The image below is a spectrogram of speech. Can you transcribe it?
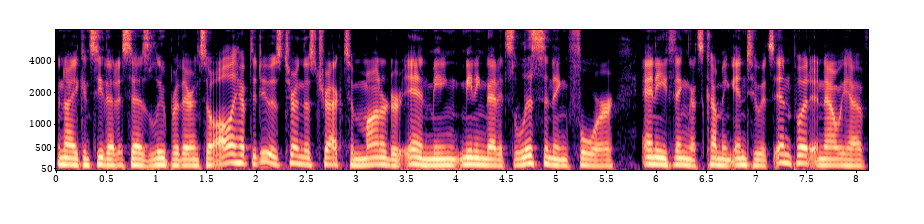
And now you can see that it says looper there. And so all I have to do is turn this track to monitor in, meaning, meaning that it's listening for anything that's coming into its input. And now we have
